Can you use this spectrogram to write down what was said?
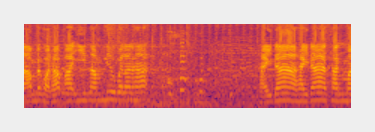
นำไปก่อนครับ RE นำเลี้ยวไปแล้วนะฮะไฮด้าไฮด้าทันไหม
